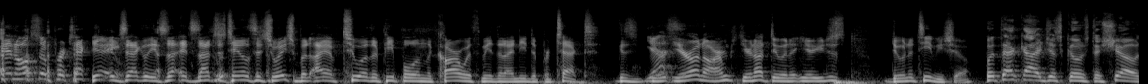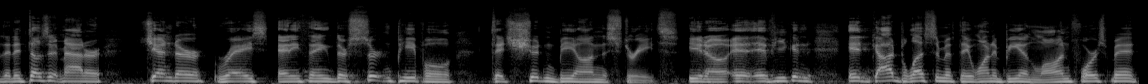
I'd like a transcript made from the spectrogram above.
and also protect Yeah, you. exactly. It's not. It's not just handle the situation, but I have two other people in the car with me that I need to protect because Yes. you're, you're unarmed. You're not doing it. You're, you're just doing a TV show. But that guy just goes to show that it doesn't matter gender, race, anything. There's certain people that shouldn't be on the streets. You know, if you can, it, God bless them if they want to be in law enforcement.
